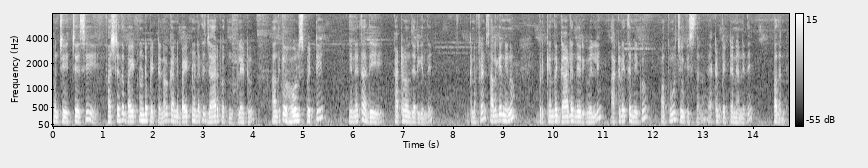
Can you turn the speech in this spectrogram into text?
కొంచెం ఇచ్చేసి ఫస్ట్ అయితే బయట నుండే పెట్టాను కానీ బయట నుండి అయితే జారిపోతుంది ప్లేటు. అందుకే హోల్స్ పెట్టి నేనైతే అది కట్టడం జరిగింది. ఓకేనా ఫ్రెండ్స్? అలాగే నేను ఇప్పుడు కింద గార్డెన్ దగ్గరికి వెళ్ళి అక్కడైతే మీకు మొత్తము చూపిస్తాను. ఎక్కడ పెట్టాను అనేది. పదండి.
